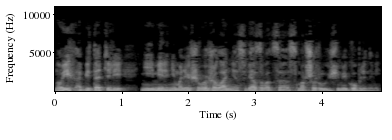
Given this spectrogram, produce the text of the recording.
но их обитатели не имели ни малейшего желания связываться с марширующими гоблинами.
